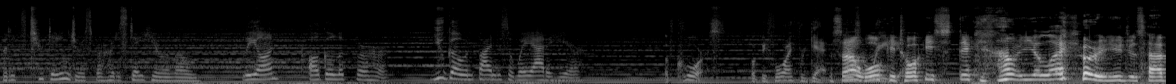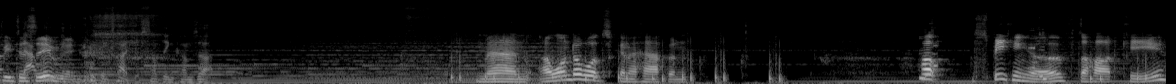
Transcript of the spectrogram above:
But it's too dangerous for her to stay here alone. Leon, I'll go look for her. You go and find us a way out of here. Of course. But before I forget, Is that a walkie-talkie sticking out of your leg, or are you just happy to That see way we me? can keep in touch if something comes up. Man, I wonder what's gonna happen. Oh, speaking of the hotkey,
